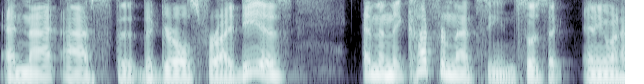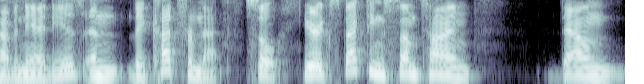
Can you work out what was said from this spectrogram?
And Nat asks the the girls for ideas. And then they cut from that scene. So it's like, anyone have any ideas? And they cut from that. So you're expecting sometime down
